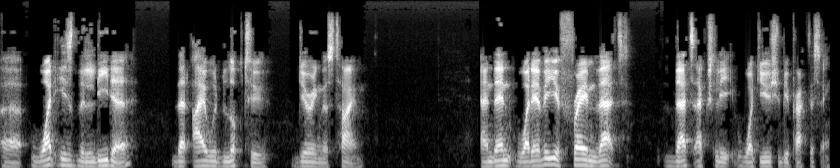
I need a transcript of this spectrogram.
uh, what is the leader that i would look to during this time? And then whatever you frame that, that's actually what you should be practicing.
